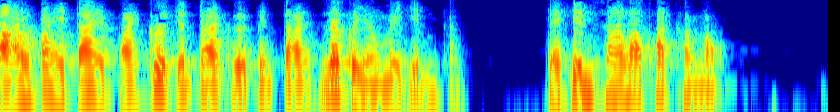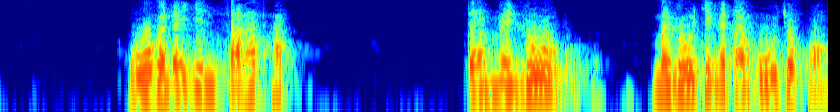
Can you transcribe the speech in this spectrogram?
ตายไปตายไปเกิดจนตายเกิดเป็นตาย แล้วก็ยังไม่เห็นกัน แต่เห็นสารพัดข้างนอก หูก็ได้ยินสารพัดแต่ไม่รู้ไม่รู้จริงกระทั่งหูเจ้าของ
